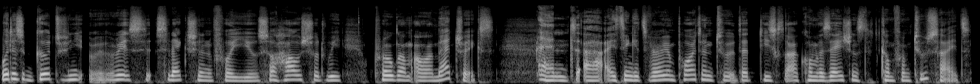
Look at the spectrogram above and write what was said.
what is a good selection for you? So how should we program our metrics? And uh, I think it's very important to that these are conversations that come from two sides.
